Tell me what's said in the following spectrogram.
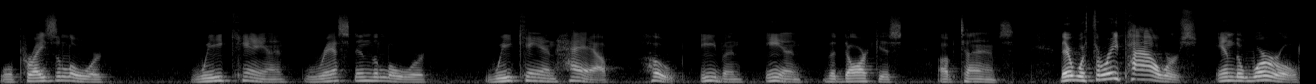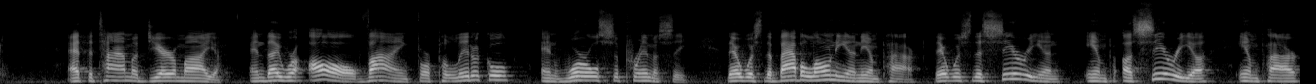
Well, praise the Lord. We can rest in the Lord. We can have hope even in the darkest of times. There were three powers in the world at the time of Jeremiah, and they were all vying for political and world supremacy. There was the Babylonian Empire, there was the Syrian Assyria uh, Empire,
